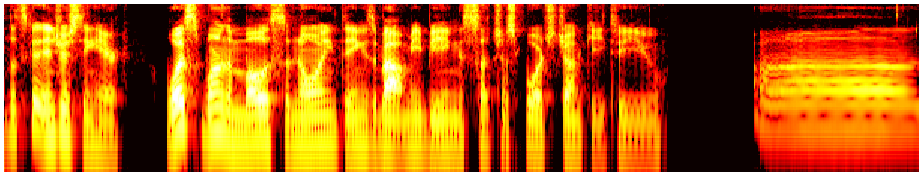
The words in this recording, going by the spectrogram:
let's get interesting here. What's one of the most annoying things about me being such a sports junkie to you? Uh,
